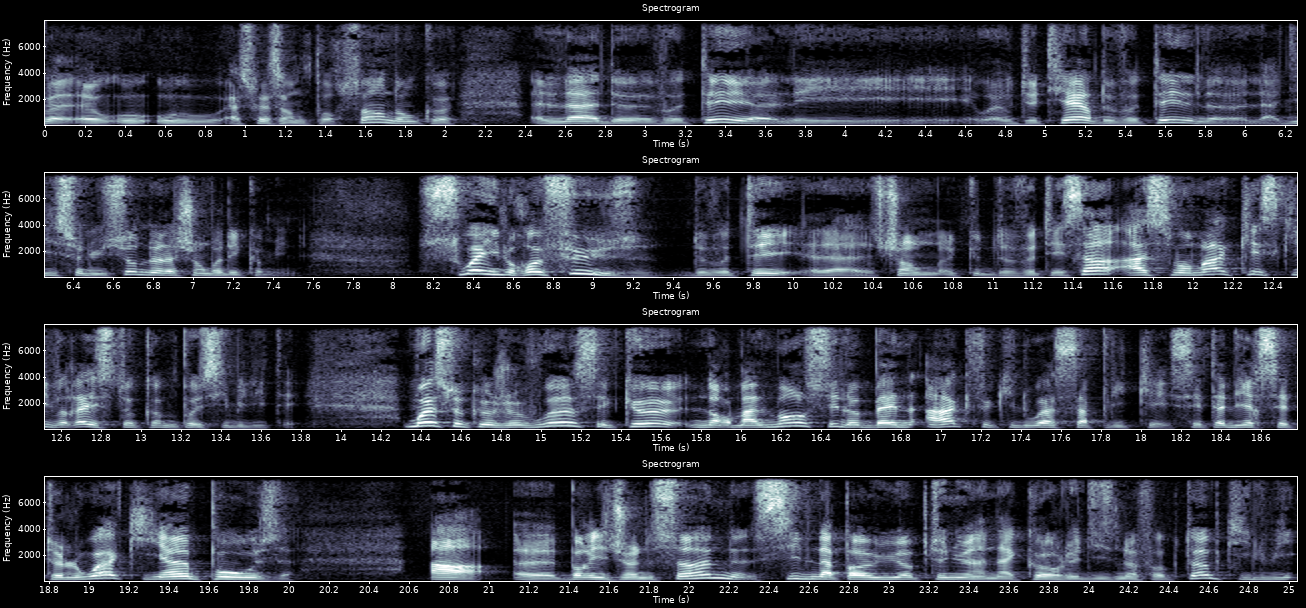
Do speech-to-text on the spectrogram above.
euh, à 60%, donc euh, là de voter les deux tiers de voter la dissolution de la Chambre des communes. Soit ils refusent de voter la chambre, de voter ça. À ce moment-là, qu'est-ce qui reste comme possibilité? Moi, ce que je vois, c'est que normalement, c'est le Ben Act qui doit s'appliquer, c'est-à-dire cette loi qui impose à euh, Boris Johnson, s'il n'a pas eu obtenu un accord le 19 octobre, qui lui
